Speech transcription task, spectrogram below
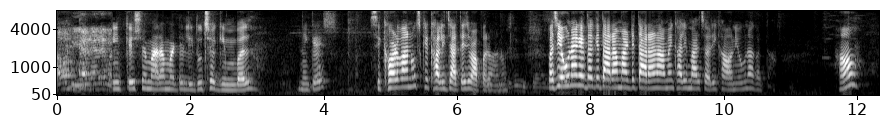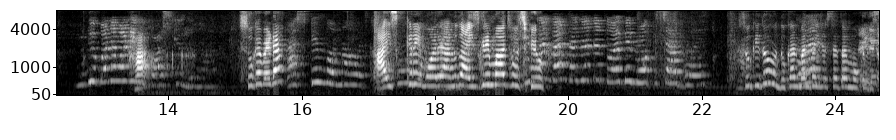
હું નિકેશે મારા માટે લીધું છે ગિમ્બલ. નિકેશ શીખવાડવાનું જ કે ખાલી જાતે જ વાપરવાનું છે પછી એવું ના કહેતા કે તારા માટે તારા નામે ખાલી મારે ચરી ખાવાની એવું ના કરતા. હા? હા. શું કે બેટા? આઈસ્ક્રીમ અરે આનું તો આઈસ્ક્રીમમાં જ પૂછ્યું શું કીધું? દુકાન બંધ થઈ જશે તો મોકલીશ.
